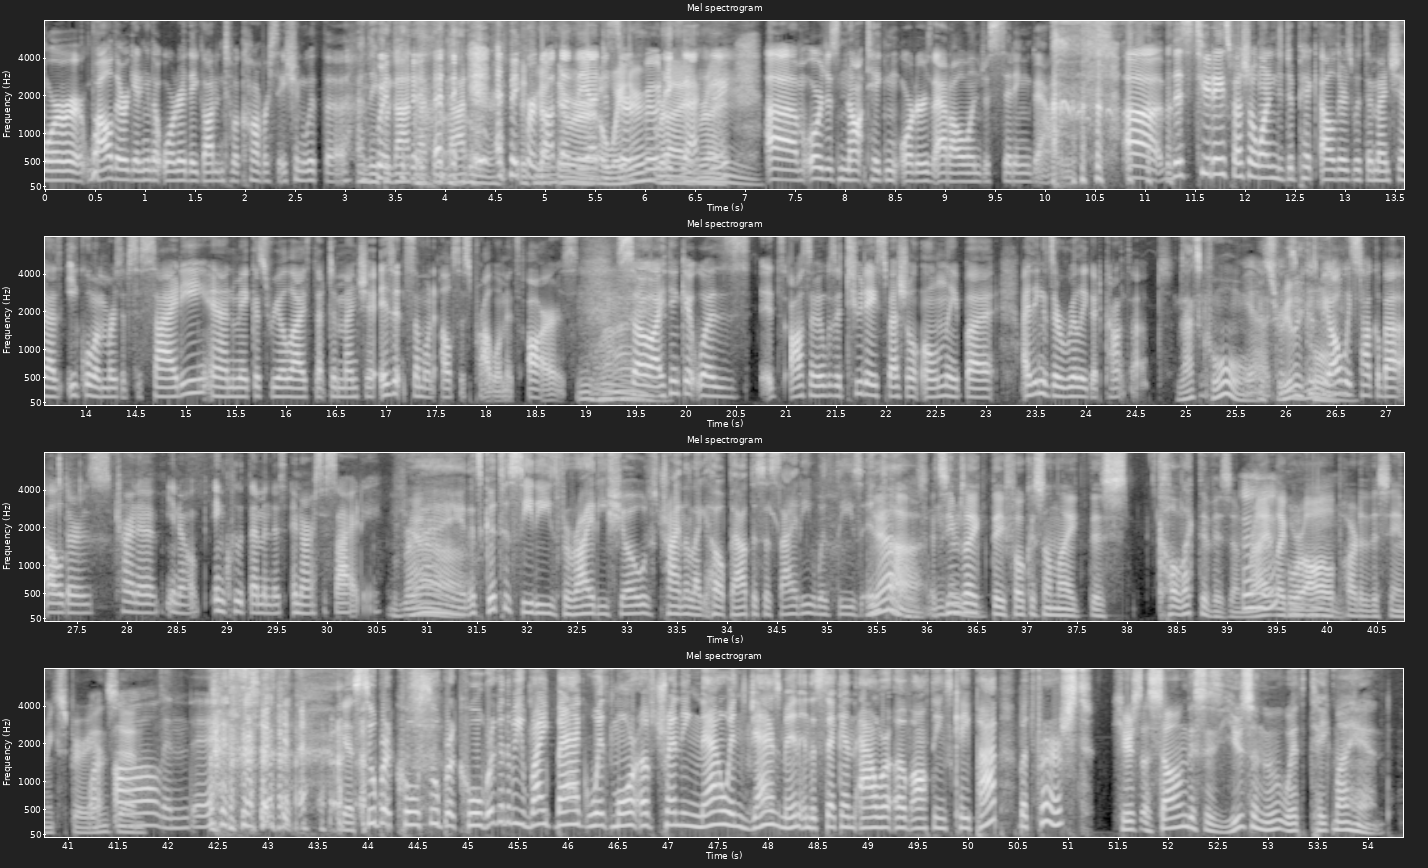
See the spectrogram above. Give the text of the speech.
Or while they were getting the order, they got into a conversation with the And they with forgot that they got here. and they, They forgot, forgot they that they had to waiter? serve food Right, exactly, Um, or just not taking orders at all and just sitting down. uh, this two-day special wanted to depict elders with dementia as equal members of society and make us realize that dementia isn't someone else's problem; it's ours. So I think it was it's awesome. It was a two-day special only, but I think it's a really good concept. That's cool. Yeah, It's really because we always talk about elders trying to you know include them in this in our society. Right. It's good to see these variety shows trying to like help out the society with these infos. Yeah, it seems Mhm. like they focus on like this collectivism, right? Like we're all part of the same experience. We're and all in this. yeah, super cool, super cool. We're gonna be right back with more of trending now in Jasmine in the second hour of All Things K-pop. But first, here's a song. This is Yu Sung-woo with "Take My Hand."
